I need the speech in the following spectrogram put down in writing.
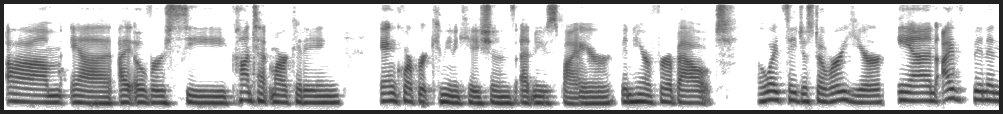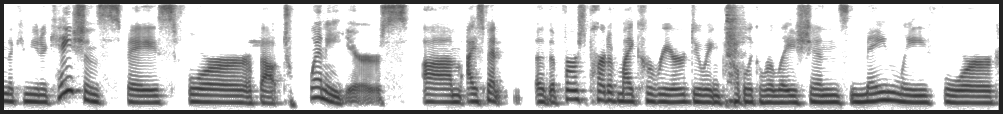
Um, I oversee content marketing and corporate communications at Nuspire. Been here for about, oh, I'd say just over a year. And I've been in the communications space for about 20 years. Um, I spent uh, the first part of my career doing public relations, mainly for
